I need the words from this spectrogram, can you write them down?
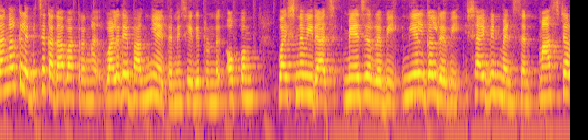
തങ്ങൾക്ക് ലഭിച്ച കഥാപാത്രങ്ങൾ വളരെ ഭംഗിയായി തന്നെ ചെയ്തിട്ടുണ്ട്. ഒപ്പം വൈഷ്ണവി രാജ് മേജർ രവി നിയൽഗൽ രവി ഷൈബിൻ ബെൻസൺ മാസ്റ്റർ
